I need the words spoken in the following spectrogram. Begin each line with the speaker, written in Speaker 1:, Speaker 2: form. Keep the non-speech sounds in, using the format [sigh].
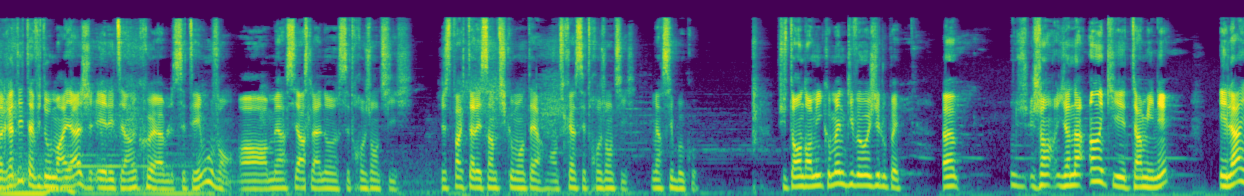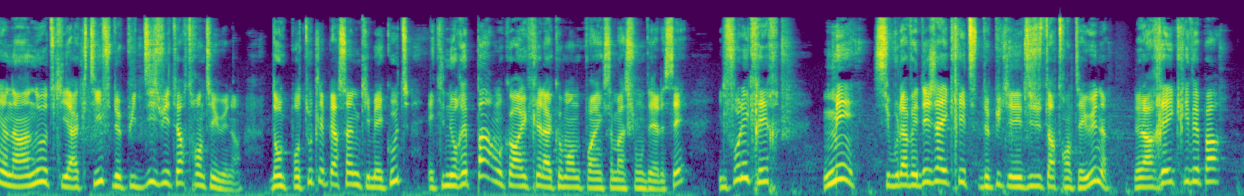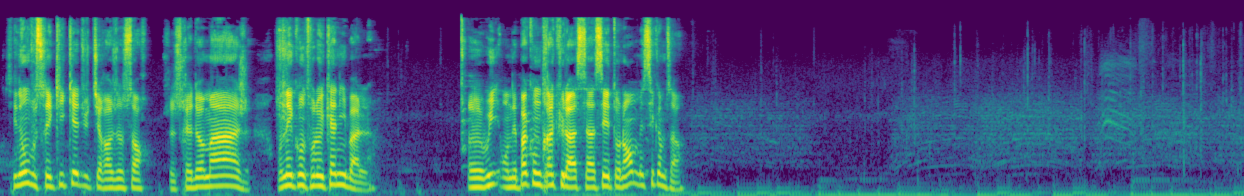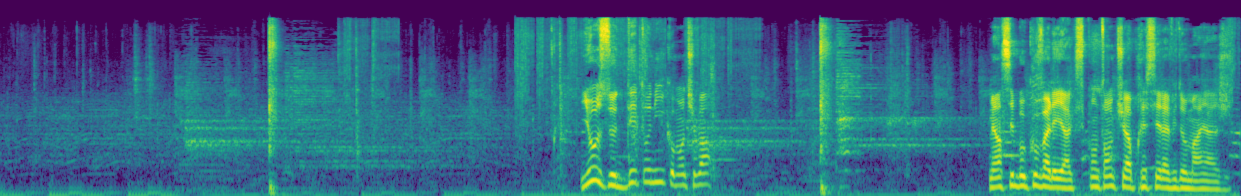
Speaker 1: J'ai regardé ta vidéo mariage et elle était incroyable, c'était émouvant. Oh, merci Arslano, c'est trop gentil. J'espère que t'as laissé un petit commentaire, en tout cas c'est trop gentil. Merci beaucoup. Tu t'es endormi, combien de giveaways j'ai loupé Euh, il y en a un qui est terminé, et là il y en a un autre qui est actif depuis 18h31. Donc pour toutes les personnes qui m'écoutent et qui n'auraient pas encore écrit la commande pour exclamation DLC, il faut l'écrire. Mais si vous l'avez déjà écrite depuis qu'il est 18h31, ne la réécrivez pas. Sinon vous serez kické du tirage au sort. Ce serait dommage. On est contre le cannibale. Euh, oui, on n'est pas contre Dracula, c'est assez étonnant, mais c'est comme ça. Yo, The Détoni, comment tu vas? Merci beaucoup Valéax, content que tu aies apprécié la vidéo mariage.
